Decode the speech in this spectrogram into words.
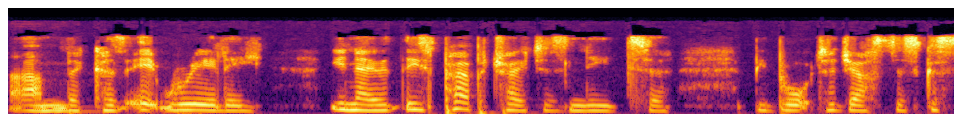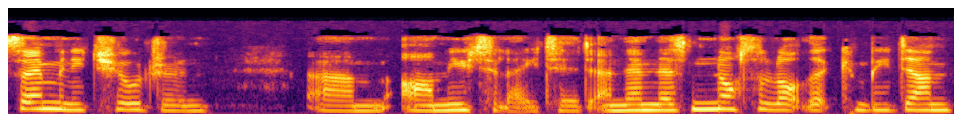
um, because it really, you know, these perpetrators need to be brought to justice because so many children um, are mutilated, and then there's not a lot that can be done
